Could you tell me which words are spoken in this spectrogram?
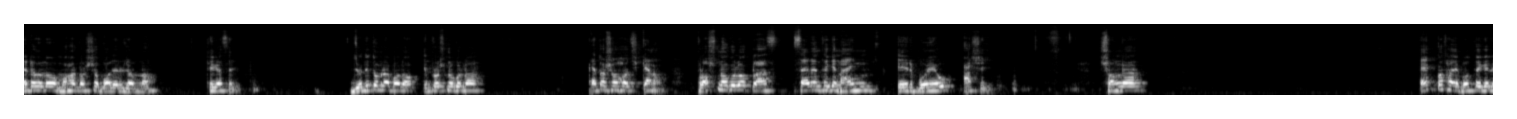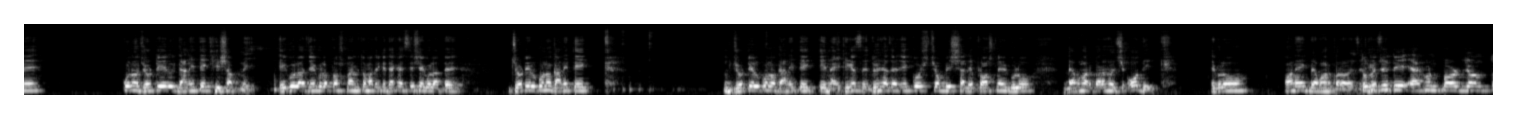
এটা হলো মহাকর্ষ বলের জন্য, ঠিক আছে? যদি তোমরা বলো এই প্রশ্নগুলো এত সহজ কেন? প্রশ্নগুলো ক্লাস সেভেন থেকে নাইন এর বইয়েও আসে। সংজ্ঞা এক কথায় বলতে গেলে কোনো জটিল গাণিতিক হিসাব নেই। এগুলো যেগুলো প্রশ্ন আমি তোমাদেরকে দেখাইছি সেগুলোতে জটিল কোনো গাণিতিক জটিল কোনো গাণিতিক এ নাই ঠিক আছে? দুই হাজার একুশ চব্বিশ সালে প্রশ্নেরগুলো ব্যবহার করা হয়েছে অধিক। এগুলো অনেক ব্যবহার করা হয়েছে তুমি যদি এখন পর্যন্ত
